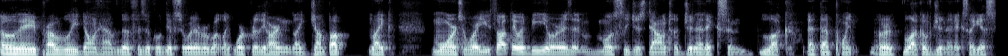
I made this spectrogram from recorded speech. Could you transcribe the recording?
oh they probably don't have the physical gifts or whatever but like work really hard and like jump up like more to where you thought they would be? Or is it mostly just down to genetics and luck at that point or luck of genetics i guess?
